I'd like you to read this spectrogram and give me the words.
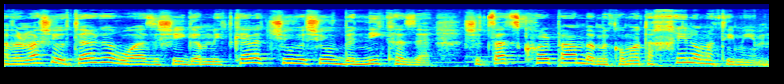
אבל מה שיותר גרוע זה שהיא גם נתקלת שוב ושוב בניק כזה, שצץ כל פעם במקומות הכי לא מתאימים.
